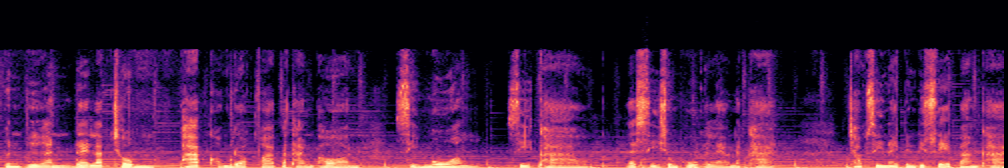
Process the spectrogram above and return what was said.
เพื่อนๆ ได้รับชมภาพของดอกฟ้าประทานพร สีม่วง สีขาว และสีชมพูกันแล้วนะคะ ชอบสีไหนเป็นพิเศษบ้างคะ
